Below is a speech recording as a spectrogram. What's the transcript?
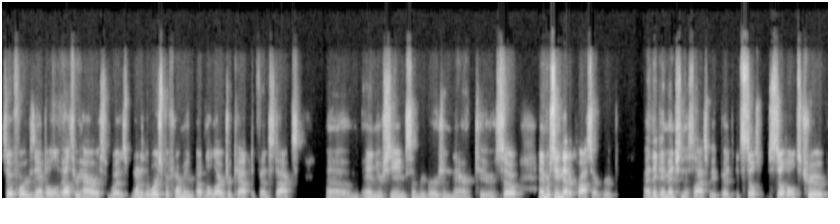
so, for example, L3 Harris was one of the worst performing of the larger cap defense stocks. Um, and you're seeing some reversion there too. So, and we're seeing that across our group. I think I mentioned this last week, but it still still holds true.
